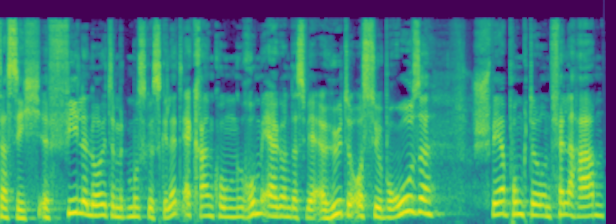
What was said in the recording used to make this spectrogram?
dass sich äh, viele Leute mit Muskel-Skeletterkrankungen rumärgern, dass wir erhöhte Osteoporose Schwerpunkte und Fälle haben.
